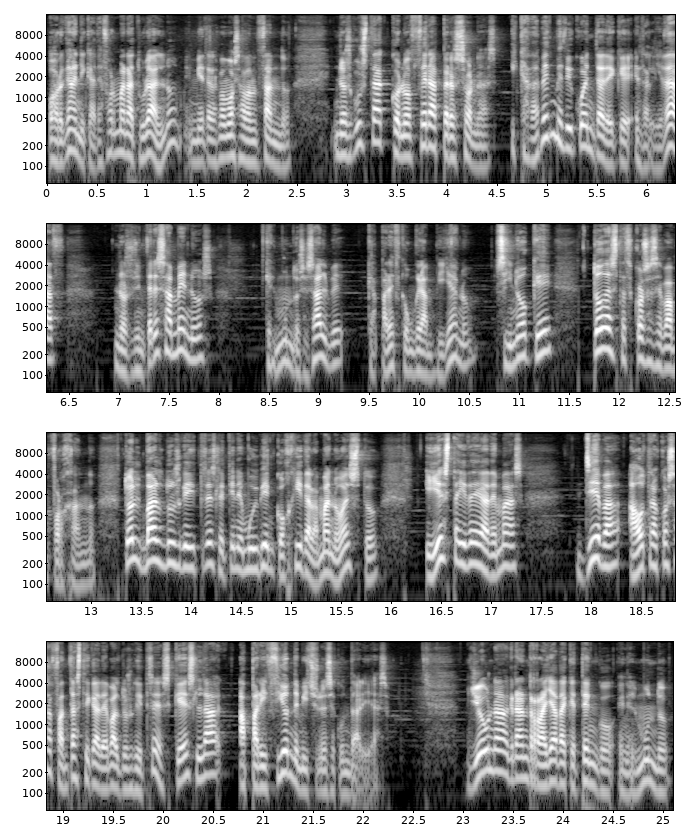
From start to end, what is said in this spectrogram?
orgánica, de forma natural, ¿no? Mientras vamos avanzando. Nos gusta conocer a personas y cada vez me doy cuenta de que, en realidad, nos interesa menos que el mundo se salve, que aparezca un gran villano, sino que todas estas cosas se van forjando. Todo el Baldur's Gate 3 le tiene muy bien cogida la mano a esto, y esta idea además lleva a otra cosa fantástica de Baldur's Gate 3, que es la aparición de misiones secundarias. Yo una gran rayada que tengo en el mundo,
